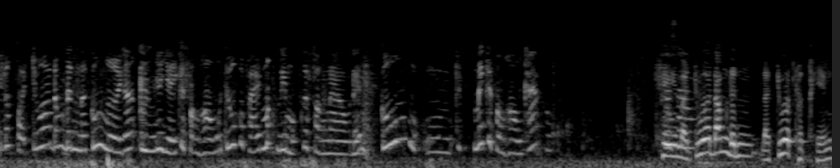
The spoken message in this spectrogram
cái lúc mà Chúa đóng đinh là cứu người đó như vậy cái phần hồn của Chúa có phải mất đi một cái phần nào để mà cứu cái, mấy cái phần hồn khác không? Khi mà Chúa đóng đinh là Chúa thực hiện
